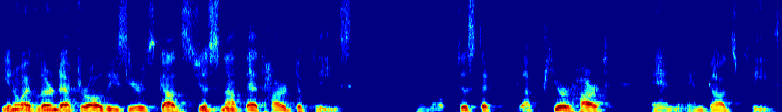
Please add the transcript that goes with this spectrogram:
You know, I've learned after all these years, God's just not that hard to please. You know, just a, a pure heart and, and God's pleased.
